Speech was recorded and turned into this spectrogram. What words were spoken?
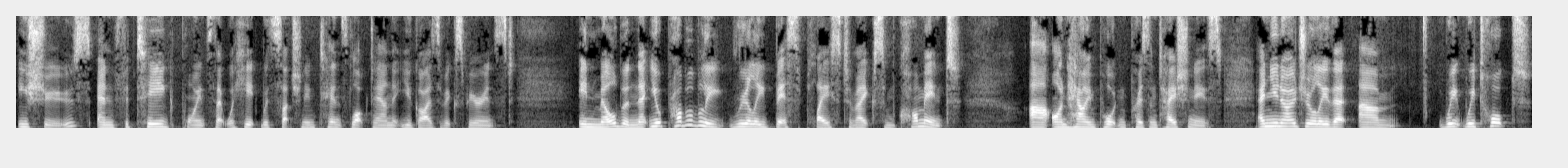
issues and fatigue points that were hit with such an intense lockdown that you guys have experienced in Melbourne that you're probably really best placed to make some comment uh, on how important presentation is. And you know, Julie, that um, we, we talked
